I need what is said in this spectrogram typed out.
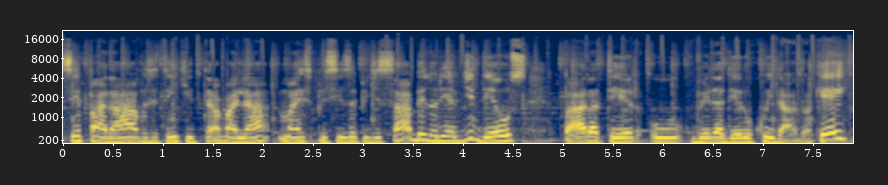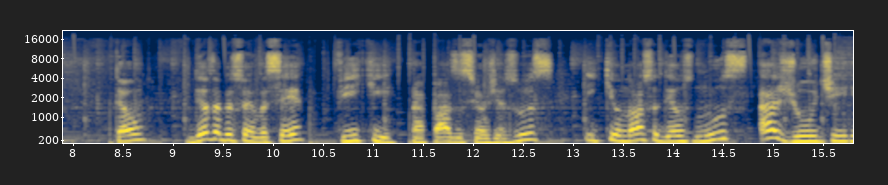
separar, você tem que trabalhar, mas precisa pedir sabedoria de Deus para ter o verdadeiro cuidado, ok? Então, Deus abençoe você, fique na paz do Senhor Jesus e que o nosso Deus nos ajude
